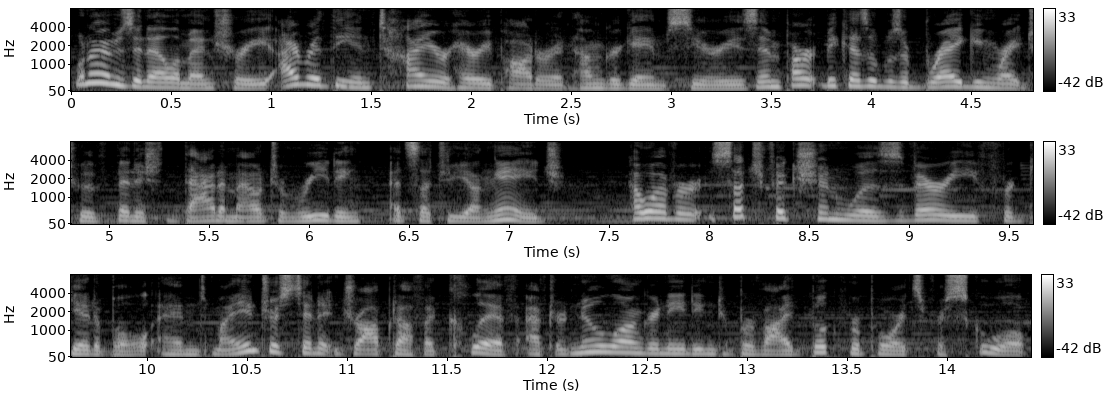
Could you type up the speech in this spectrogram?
When I was in elementary, I read the entire Harry Potter and Hunger Games series, in part because it was a bragging right to have finished that amount of reading at such a young age. However, such fiction was very forgettable, and my interest in it dropped off a cliff after no longer needing to provide book reports for school.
